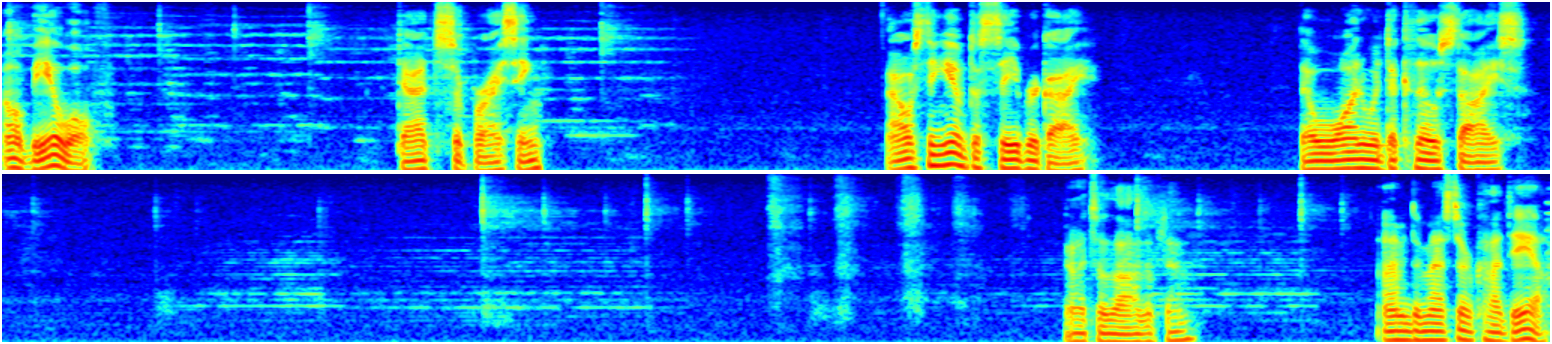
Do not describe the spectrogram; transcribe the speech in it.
Oh, Beowulf. That's surprising. I was thinking of the saber guy. The one with the closed eyes. That's a lot of them. I'm the master of Chaldea.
